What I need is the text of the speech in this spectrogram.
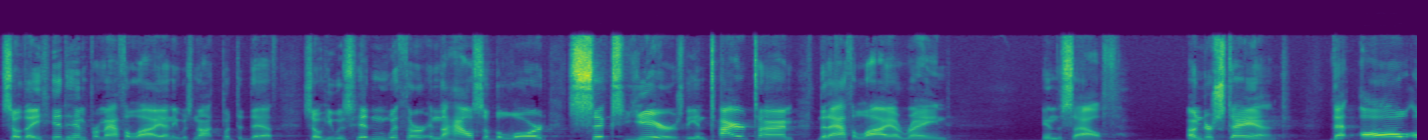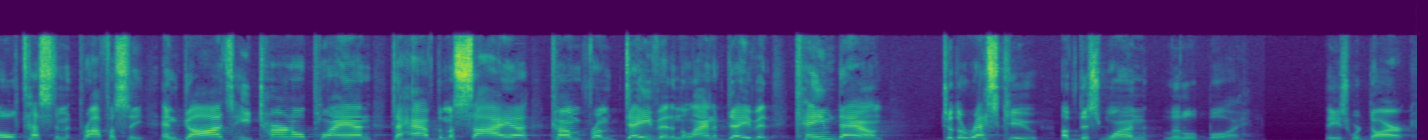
So they hid him from Athaliah, and he was not put to death. So he was hidden with her in the house of the Lord six years, the entire time that Athaliah reigned in the south. Understand that all Old Testament prophecy and God's eternal plan to have the Messiah come from David and the line of David came down to the rescue of this one little boy. These were dark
